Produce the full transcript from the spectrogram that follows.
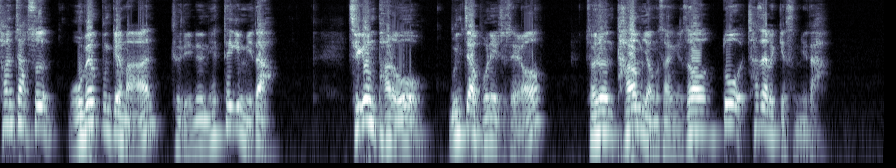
선착순 500분께만 드리는 혜택입니다. 지금 바로 문자 보내주세요. 저는 다음 영상에서 또 찾아뵙겠습니다.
